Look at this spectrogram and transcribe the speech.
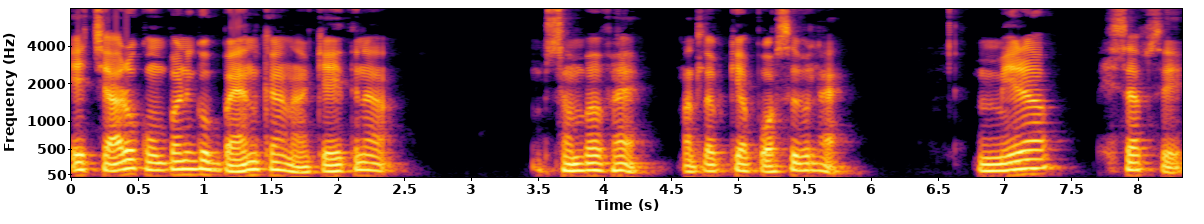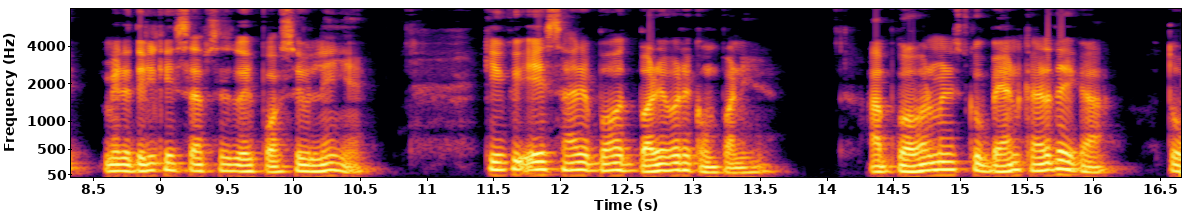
ये चारों कंपनी को बैन करना क्या इतना संभव है? मतलब क्या पॉसिबल है? मेरा हिसाब से, मेरे दिल के हिसाब से तो ये पॉसिबल नहीं है, क्योंकि ये सारे बहुत बड़े बड़े कंपनी हैं। अब गवर्नमेंट इसको बैन कर देगा तो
